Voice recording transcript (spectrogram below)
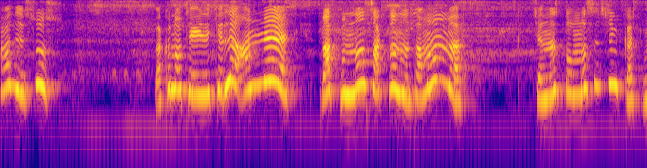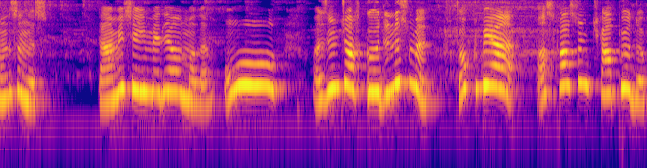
Hadi sus. Bakın o tehlikeli anne. Bak bundan saklanın tamam mı? Canınız dolması için kaçmalısınız. Tamir şeymeli olmalı. Oo, az önce gördünüz mü? Çok bir. Az kalsın çarpıyorduk.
